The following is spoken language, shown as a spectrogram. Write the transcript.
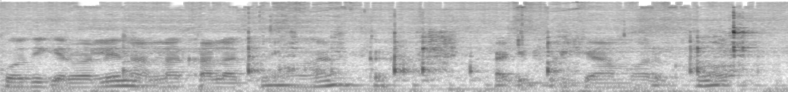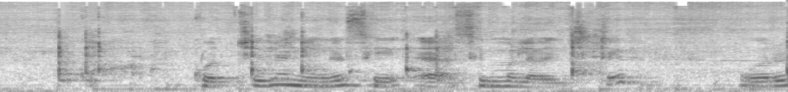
கொதிக்கிற வரையும் நல்லா கலக்குனீங்கன்னா அடி பிடிக்காமல் இருக்கும். கொச்சிதை நீங்கள் சி சிம்மில் வச்சுட்டு ஒரு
